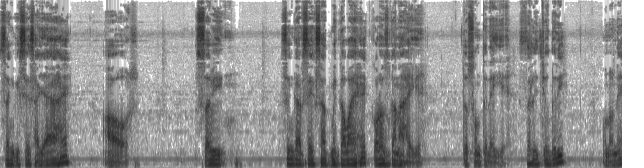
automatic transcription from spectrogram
संगीत से सजाया है और सभी सिंगर से एक साथ में गवाए है। क्रॉस गाना है ये। तो सुनते रहिए। सलील चौधरी उन्होंने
